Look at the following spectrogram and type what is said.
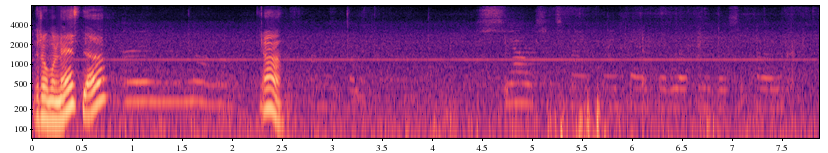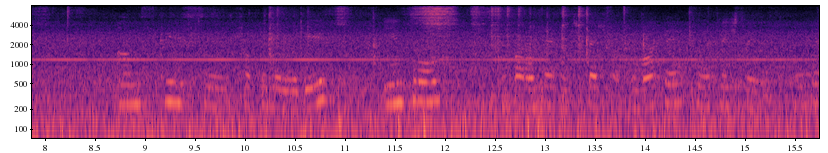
gen. Românesc, da? Uh, Nu, nu. Ah, Și au și ceva influențe alternative și punk. Am scris uh, șapte melodii, intro, în paranteză citești jumate, ține 33 de secunde.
